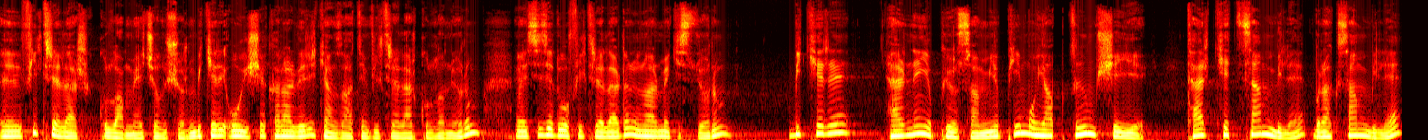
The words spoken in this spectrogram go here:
e, filtreler kullanmaya çalışıyorum. Bir kere o işe karar verirken zaten filtreler kullanıyorum. E, size de o filtrelerden önermek istiyorum. Bir kere her ne yapıyorsam yapayım o yaptığım şeyi terk etsem bile bıraksam bile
